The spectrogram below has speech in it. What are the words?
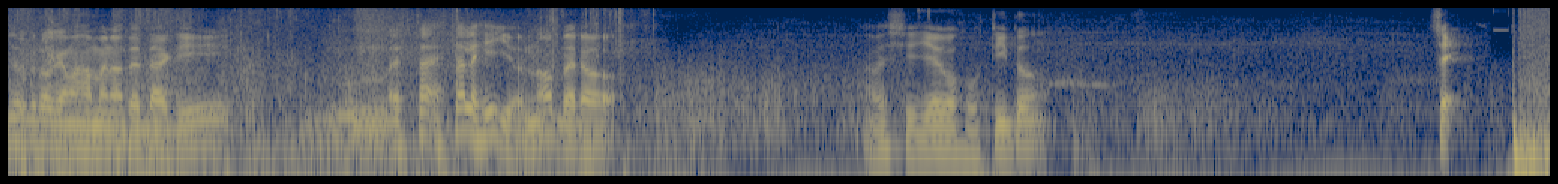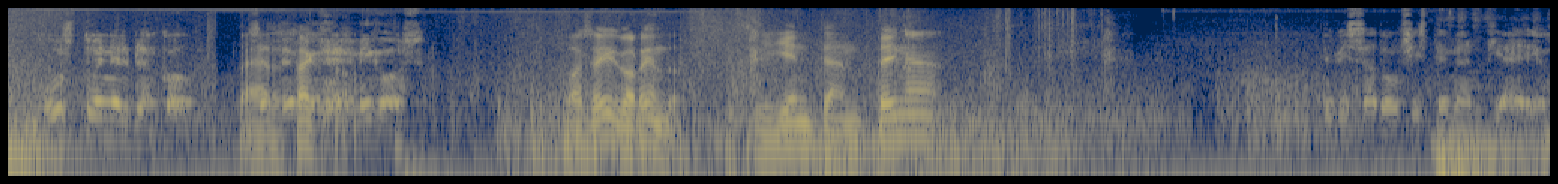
Yo creo que más o menos desde aquí mm, está, está lejillo, ¿no? Pero a ver si llego justito. Sí, Justo en el blanco. Perfecto. a seguir corriendo. Siguiente antena. Un sistema antiaéreo.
